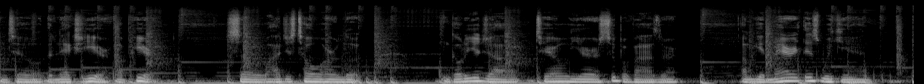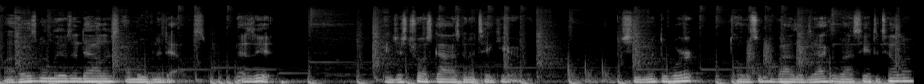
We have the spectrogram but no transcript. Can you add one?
until the next year up here. So I just told her, look, go to your job, tell your supervisor, I'm getting married this weekend. My husband lives in Dallas. I'm moving to Dallas. That's it. And just trust God's going to take care of it. She went to work, told the supervisor exactly what I said to tell her.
